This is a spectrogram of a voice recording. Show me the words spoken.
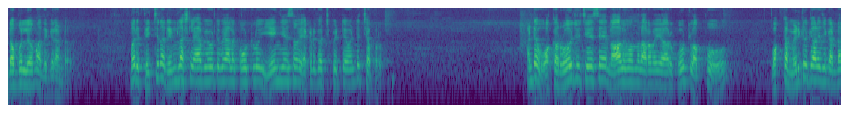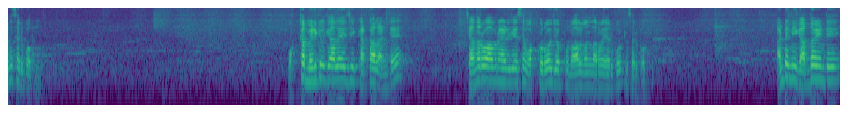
డబ్బులు లేవు మా దగ్గర అంటారు. మరి తెచ్చిన రెండు లక్షల యాభై ఒకటి వేల కోట్లు ఏం చేసావు? ఎక్కడ ఖర్చు పెట్టావంటే చెప్పరు. అంటే ఒక రోజు చేసే నాలుగు వందల అరవై ఆరు కోట్ల అప్పు ఒక్క మెడికల్ కాలేజీ కట్టడానికి సరిపోతుంది. ఒక్క మెడికల్ కాలేజీ కట్టాలంటే చంద్రబాబు నాయుడు చేసే ఒక్క రోజు అప్పు నాలుగు వందల అరవై ఆరు కోట్లు సరిపోతుంది. అంటే నీకు అర్థం ఏంటి?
